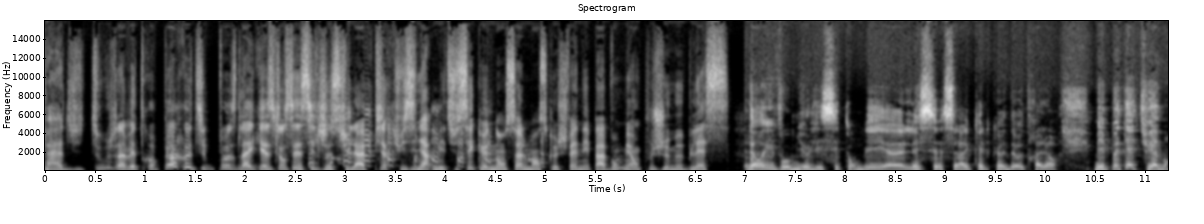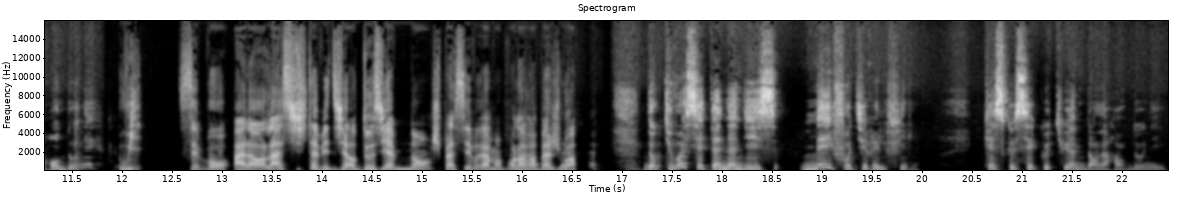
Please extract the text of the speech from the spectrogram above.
Pas du tout. J'avais trop peur que tu me poses la question, Cécile. Je suis la pire cuisinière. Mais tu sais que non seulement ce que je fais n'est pas bon, mais en plus je me blesse. Non, il vaut mieux laisser tomber, euh, laisser ça à quelqu'un d'autre alors. Mais peut-être tu aimes randonner. Oui, c'est bon. Alors là, si je t'avais dit un deuxième non, je passais vraiment pour la rabat-joie. Donc tu vois, c'est un indice, mais il faut tirer le fil. Qu'est-ce que c'est que tu aimes dans la randonnée?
